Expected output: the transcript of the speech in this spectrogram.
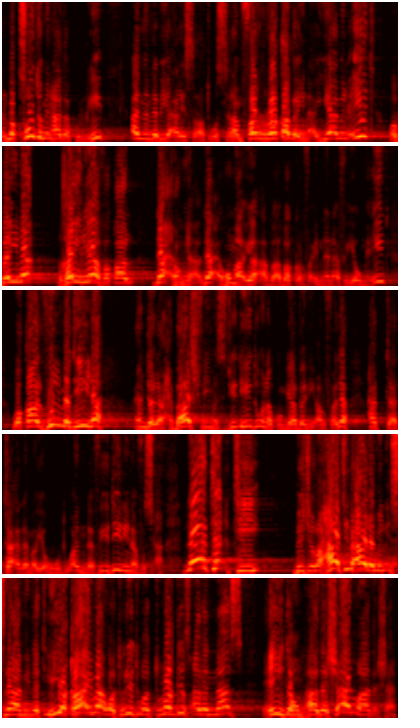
المقصود من هذا كله أن النبي عليه الصلاة والسلام فرق بين أيام العيد وبين غيرها فقال دعهم يا دعهما يا أبا بكر فإننا في يوم عيد. وقال في المدينة عند الأحباش في مسجده دونكم يا بني أرفدة حتى تعلم يهود أن في ديننا فسحة لا تأتي بجراحات العالم الإسلامي التي هي قائمة وتريد أن تنقص على الناس عيدهم. هذا شأن وهذا شأن.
